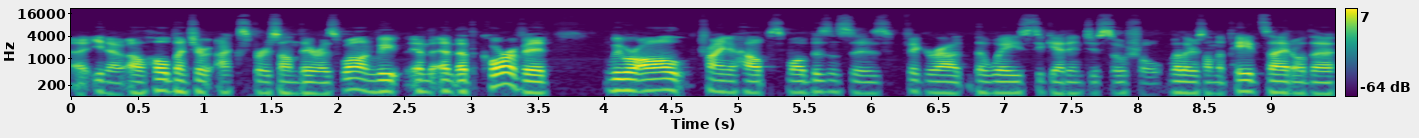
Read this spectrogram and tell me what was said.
uh, you know a whole bunch of experts on there as well. And we and, and at the core of it we were all trying to help small businesses figure out the ways to get into social, whether it's on the paid side or the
